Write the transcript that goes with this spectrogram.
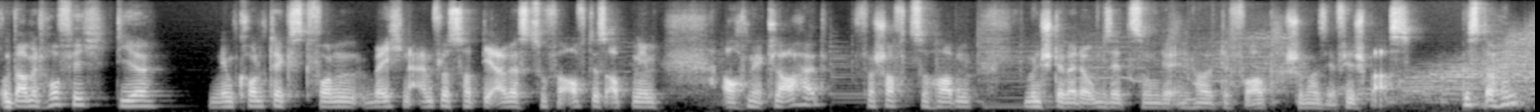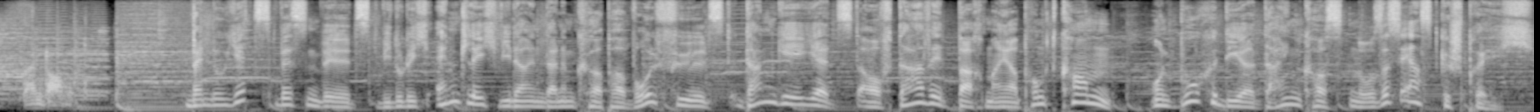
Und damit hoffe ich, dir in dem Kontext von welchen Einfluss hat die Eiweißzufuhr auf das Abnehmen auch mehr Klarheit verschafft zu haben. Ich wünsche dir bei der Umsetzung der Inhalte vorab schon mal sehr viel Spaß. Bis dahin, dein David. Wenn du jetzt wissen willst, wie du dich endlich wieder in deinem Körper wohlfühlst, dann geh jetzt auf davidbachmeier.com und buche dir dein kostenloses Erstgespräch.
